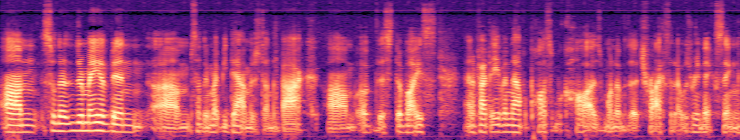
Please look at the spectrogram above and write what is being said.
Um, so there, there may have been um, something might be damaged on the back um, of this device, and in fact, I even have a possible cause. One of the tracks that I was remixing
